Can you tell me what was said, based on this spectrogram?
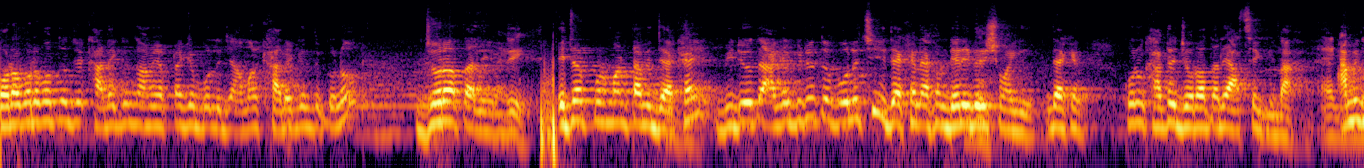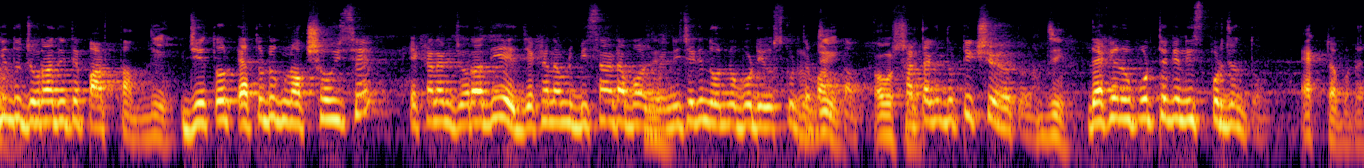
বরাবর মতো যে খাড়ে কিন্তু আমি আপনাকে বলি যে আমার খাড়ে কিন্তু কোনো জোড়াতালি নাই। জি। এটার প্রমাণটা আমি দেখাই। ভিডিওতে আগের ভিডিওতে বলেছি দেখেন এখন ডেলিভারি সময় কিন্তু দেখেন কোন খাটে জোড়াতালি আছে কি না, আমি কিন্তু জোড়া দিতে পারতাম। জি। যে তোর এতটুকু নকশা হইছে এখানে আমি জোড়া দিয়ে যেখানে আমি বিছানাটা বসে নিচে কিন্তু অন্য বোর্ড ইউজ করতে পারতাম। খাটটা কিন্তু টিকসই হতো না। দেখেন উপর থেকে নিচ পর্যন্ত। একটা বোর্ডে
